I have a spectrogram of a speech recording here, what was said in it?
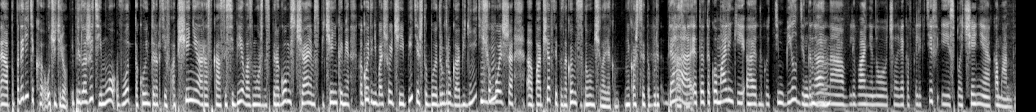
а, подойдите к учителю и предложите ему вот такой интерактив. Общение, рассказ о себе, возможно, с пирогом, с чаем, с печеньками, какое-то небольшое чаепитие, чтобы друг друга объединить еще Мгм. больше, а, пообщаться и познакомиться с новым человеком. Мне кажется, это будет прекрасно. Да, это такой маленький э, такой тимбилдинг, да, Мгм. на вливание нового человека в коллектив и сплочение команды.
